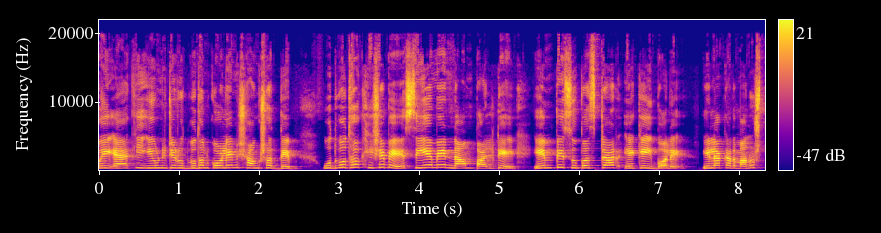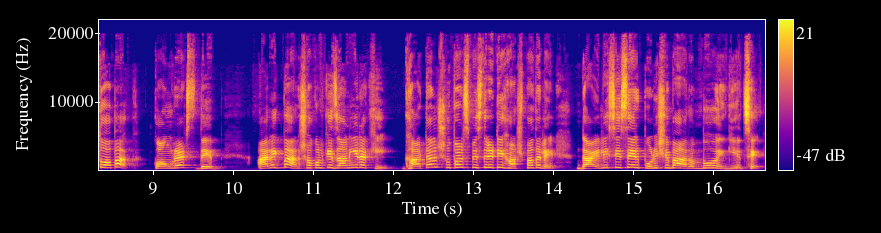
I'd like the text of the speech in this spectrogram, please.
ওই একই ইউনিটের উদ্বোধন করলেন সাংসদ দেব। উদ্বোধক হিসেবে সিএম এর নাম পাল্টে এমপি সুপারস্টার একেই বলে। এলাকার মানুষ তো অবাক, কংগ্রেস দেব। আরেকবার সকলকে জানিয়ে রাখি, ঘাটাল সুপার স্পেশালিটি হাসপাতালে ডায়ালিসিসের পরিষেবা আরম্ভ হয়ে গিয়েছে।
